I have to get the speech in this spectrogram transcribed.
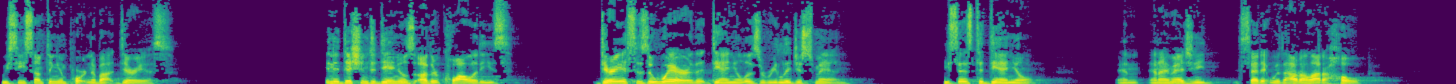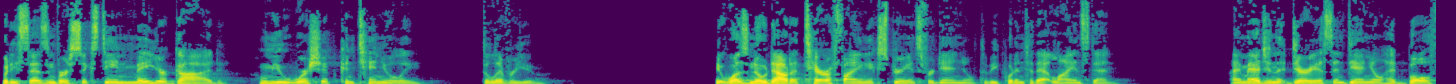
we see something important about Darius. In addition to Daniel's other qualities, Darius is aware that Daniel is a religious man. He says to Daniel, and, and I imagine he said it without a lot of hope, but he says in verse 16, May your God, whom you worship continually, deliver you. It was no doubt a terrifying experience for Daniel to be put into that lion's den. I imagine that Darius and Daniel had both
